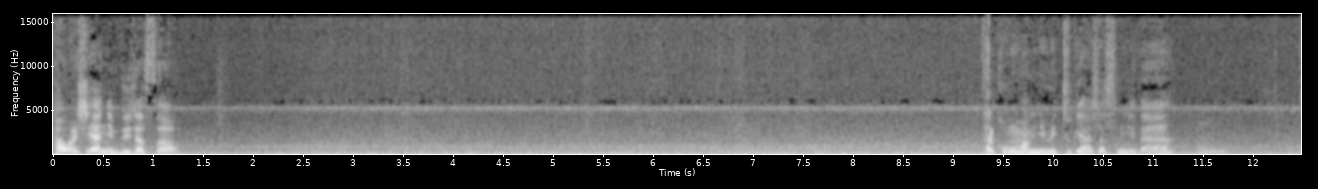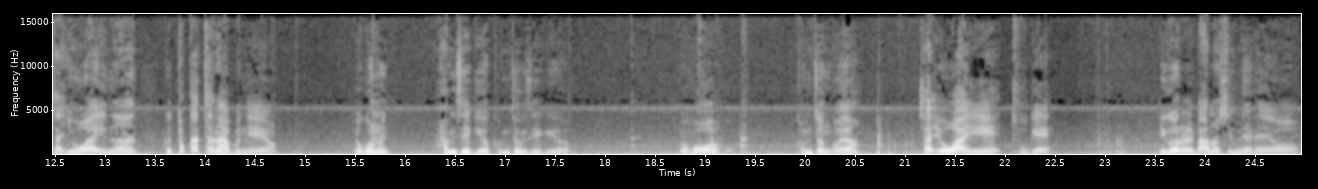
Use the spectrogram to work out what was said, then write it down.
하울시아님 늦었어. 달콩맘님이 두 개 하셨습니다. 응. 자, 요 아이는 그 똑같은 화분이에요. 요거는 밤색이요, 검정색이요. 요거 검정 거요? 자, 요 아이 두 개. 이거를 만 원씩 내래요.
